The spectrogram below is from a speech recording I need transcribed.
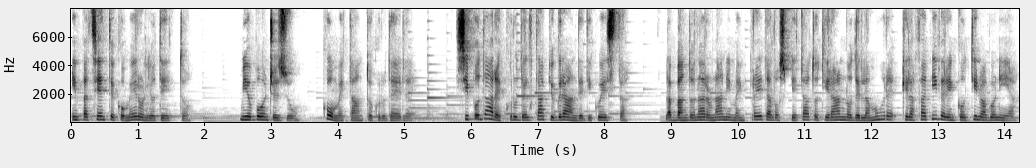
Impaziente com'ero gli ho detto, mio buon Gesù, come tanto crudele? Si può dare crudeltà più grande di questa? L'abbandonare un'anima in preda allo spietato tiranno dell'amore che la fa vivere in continua agonia?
